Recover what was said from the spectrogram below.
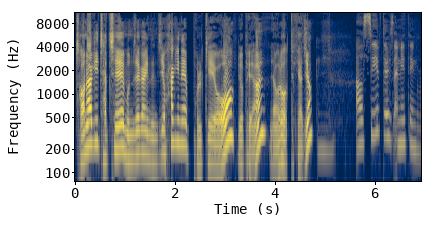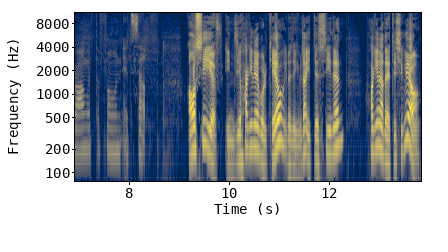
전화기 자체에 문제가 있는지 확인해 볼게요. 이 표현 영어로 어떻게 하죠? 음, I'll see if there's anything wrong with the phone itself. I'll see if인지 확인해 볼게요. 이런 얘기입니다. 이때 see는 확인하다의 뜻이고요.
